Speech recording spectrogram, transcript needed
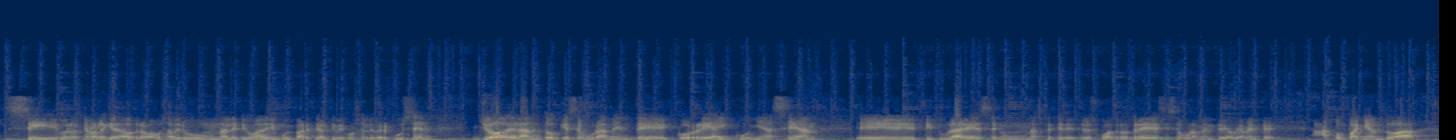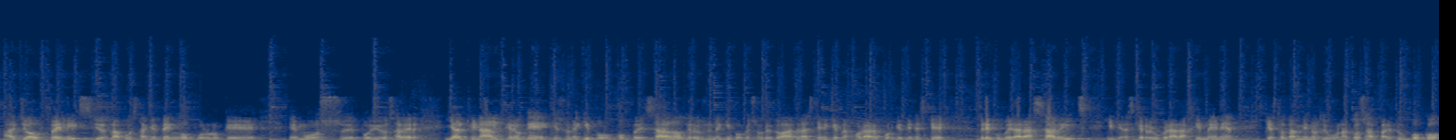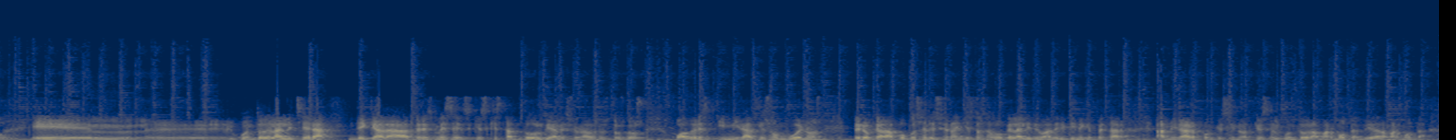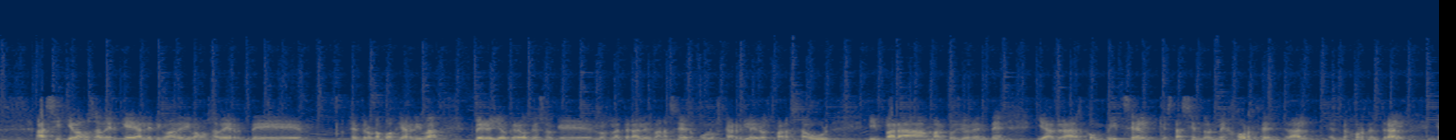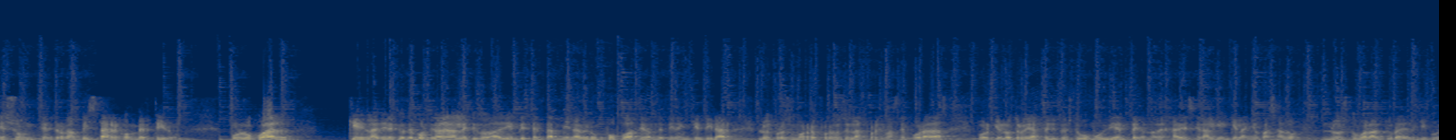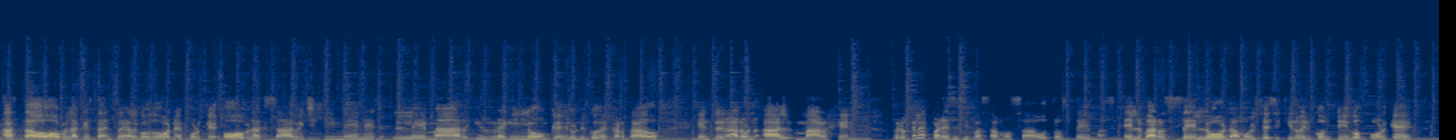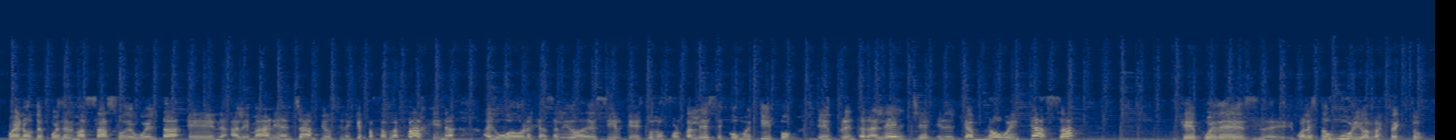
Sí, bueno, es que no le queda otra. Vamos a ver un Atlético de Madrid muy parecido al que vimos en Leverkusen. Yo adelanto que seguramente Correa y Cuña sean eh, titulares en una especie de 3-4-3 y seguramente, obviamente, acompañando a, a Félix. Yo es la apuesta que tengo, por lo que hemos eh, podido saber. Y al final creo que, es un equipo compensado, creo que es un equipo que sobre todo atrás tiene que mejorar porque tienes que recuperar a Savic y tienes que recuperar a Jiménez, que esto también os digo una cosa, parece un poco el... Eh, el cuento de la lechera de cada tres meses, que es que están todo el día lesionados estos dos jugadores y mirad que son buenos, pero cada poco se lesionan y esto es algo que la Liga de Madrid tiene que empezar a mirar, porque si no es que es el cuento de la marmota, el día de la marmota. Así que vamos a ver qué Atlético Madrid vamos a ver de centro campo hacia arriba, pero yo creo que eso, que los laterales van a ser o los carrileros para Saúl y para Marcos Llorente, y atrás con Bitzel, que está siendo el mejor central, el mejor central es un centrocampista reconvertido. Por lo cual, que en la dirección deportiva del Atlético de Madrid empiecen también a ver un poco hacia dónde tienen que tirar los próximos refuerzos de las próximas temporadas, porque el otro día Felipe estuvo muy bien, pero no deja de ser alguien que el año pasado no estuvo a la altura del equipo. Hasta Oblak está entre algodones, porque Oblak, Savic, Jiménez, Lemar y Reguilón, que es el único descartado, entrenaron al margen. Pero ¿qué les parece si pasamos a otros temas? El Barcelona, Moisés, y quiero ir contigo porque, bueno, después del masazo de vuelta en Alemania, en Champions, tienen que pasar la página. Hay jugadores que han salido a decir que esto los fortalece como equipo. Enfrentan al Elche en el Camp Nou en casa. ¿Qué puedes, eh, ¿Cuál es tu augurio al respecto?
